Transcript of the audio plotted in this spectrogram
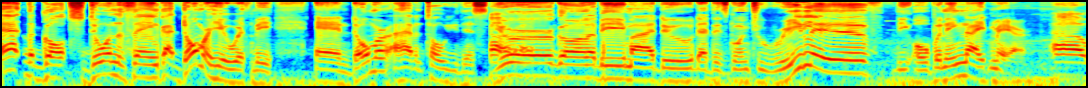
At the Gulch, doing the thing. Got Domer here with me. And Domer, I haven't told you this. You're gonna be my dude that is going to relive the opening nightmare. Uh,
